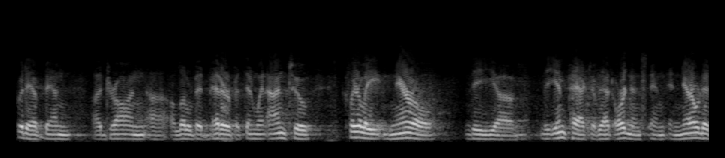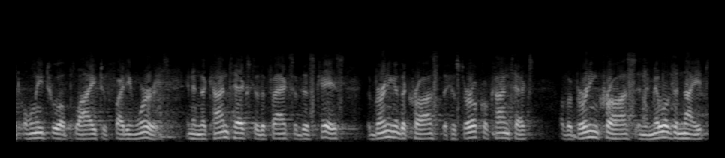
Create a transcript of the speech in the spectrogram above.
could have been uh, drawn uh, a little bit better, but then went on to clearly narrow the, um, the impact of that ordinance and, and narrowed it only to apply to fighting words. And in the context of the facts of this case, the burning of the cross, the historical context of a burning cross in the middle of the night,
